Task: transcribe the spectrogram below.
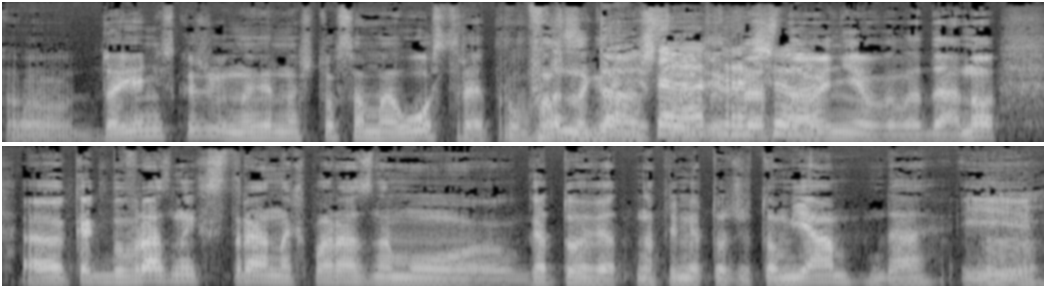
Э, да я не скажу, наверное, что самое острое пробовал за границей. Да, Прекрасного не было, да. Но э, как бы в разных странах по-разному готовят, например, тот же том-ям, да, и, mm.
